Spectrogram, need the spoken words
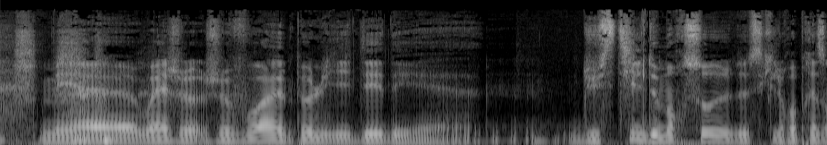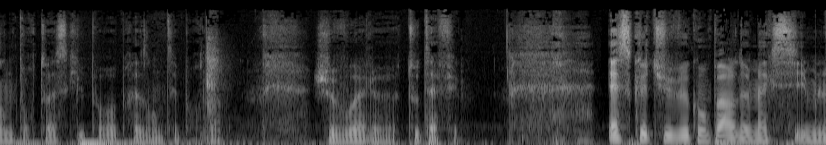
mais euh, ouais, je, je vois un peu l'idée des euh, du style de morceau, de ce qu'il représente pour toi, ce qu'il peut représenter pour toi. Je vois le tout à fait. Est-ce que tu veux qu'on parle de Maxime,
